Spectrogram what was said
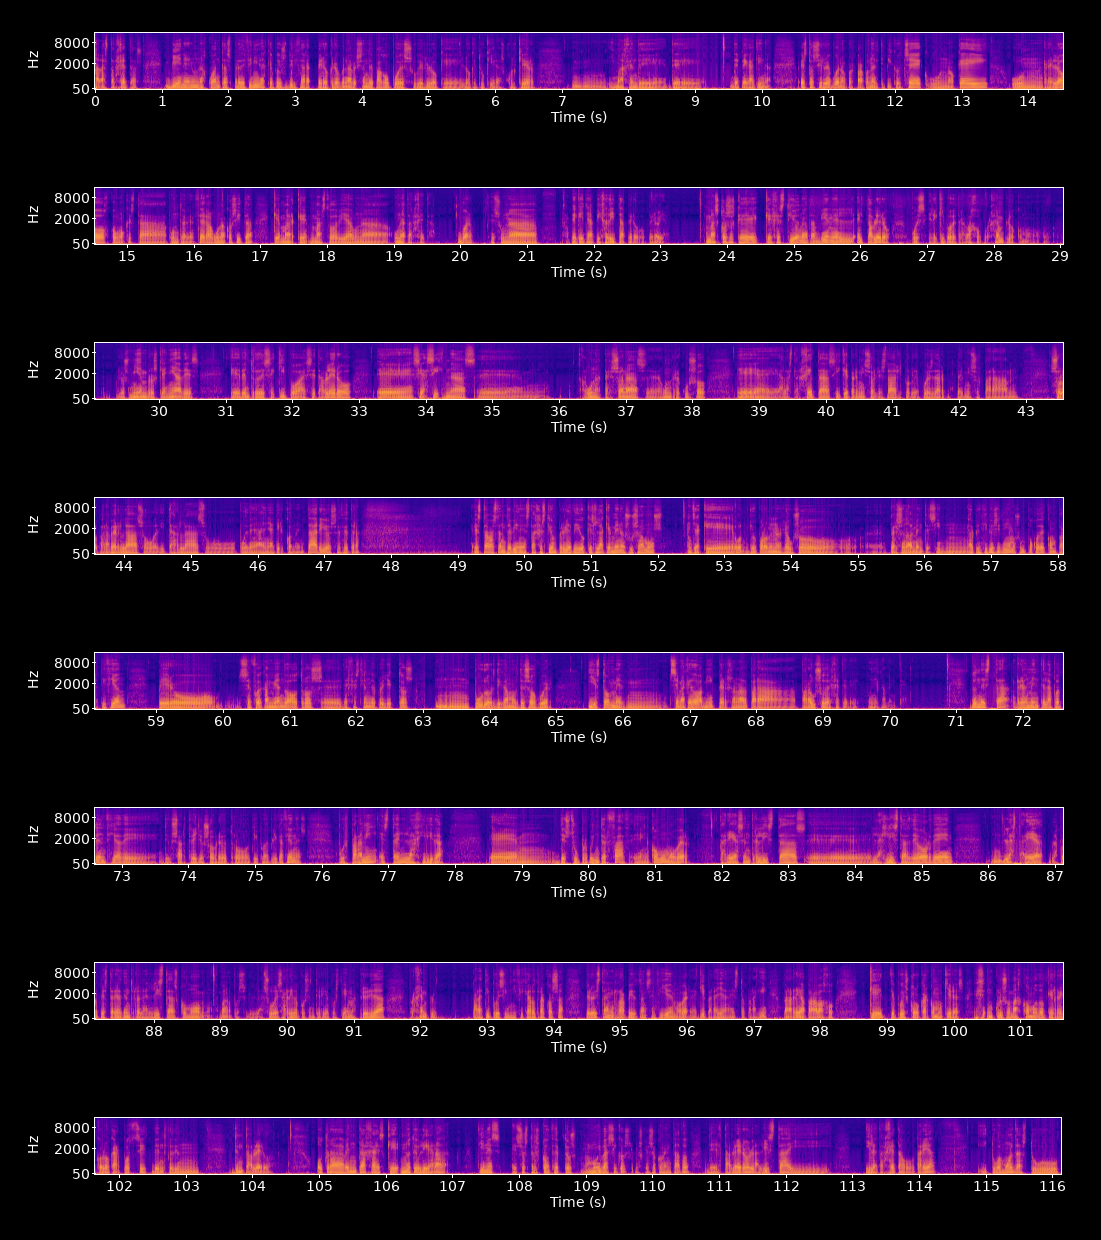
las tarjetas. Vienen unas cuantas predefinidas que puedes utilizar, pero creo que en la versión de pago puedes subir lo que, tú quieras, cualquier mm, imagen de, de, pegatina. Esto sirve, bueno, pues para poner el típico check, un ok, un reloj como que está a punto de vencer, alguna cosita que marque más todavía una, una tarjeta. Bueno, es una pequeña pijadita, pero, pero bien. Más cosas que, gestiona también el, tablero, pues el equipo de trabajo, por ejemplo, como los miembros que añades eh, dentro de ese equipo a ese tablero, eh, si asignas eh, algunas personas, algún recurso a las tarjetas y qué permisos les das, porque le puedes dar permisos para solo para verlas o editarlas o pueden añadir comentarios, etcétera. Está bastante bien esta gestión, pero ya te digo que es la que menos usamos, ya que yo por lo menos la uso eh, personalmente. Al principio sí teníamos un poco de compartición, pero se fue cambiando a otros eh, de gestión de proyectos mm, puros, digamos, de software, y esto mm, se me ha quedado a mí personal para, uso de GTD únicamente. ¿Dónde está realmente la potencia de, usar Trello sobre otro tipo de aplicaciones? Pues para mí está en la agilidad em, de su propia interfaz, en cómo mover tareas entre listas, eh, las listas de orden, las tareas, las propias tareas dentro de las listas, como, bueno, pues las subes arriba, pues en teoría pues tiene más prioridad, por ejemplo, para ti puede significar otra cosa, pero es tan rápido, tan sencillo de mover de aquí para allá, esto para aquí, para arriba, para abajo, que te puedes colocar como quieras. Es incluso más cómodo que recolocar post-it dentro de un, de un tablero. Otra ventaja es que no te obliga a nada. Tienes esos tres conceptos muy básicos, los que os he comentado, del tablero, la lista y, y la tarjeta o tarea, y tú amoldas tu,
